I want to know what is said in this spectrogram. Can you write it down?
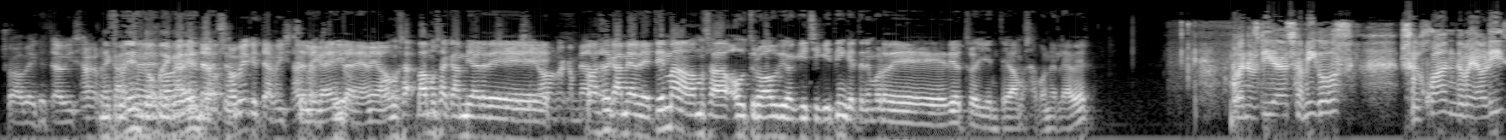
Suave que te avisa. Me caliento, me Suave que te- caliento. Suave que te avisa. Se le calienta, tío. mira, vamos a, vamos a cambiar de Sí, sí, vamos a cambiar de- vamos a cambiar de tema, vamos a otro audio aquí chiquitín que tenemos de, de otro oyente, vamos a ponerle a ver. Buenos días amigos, soy Juan de Valladolid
